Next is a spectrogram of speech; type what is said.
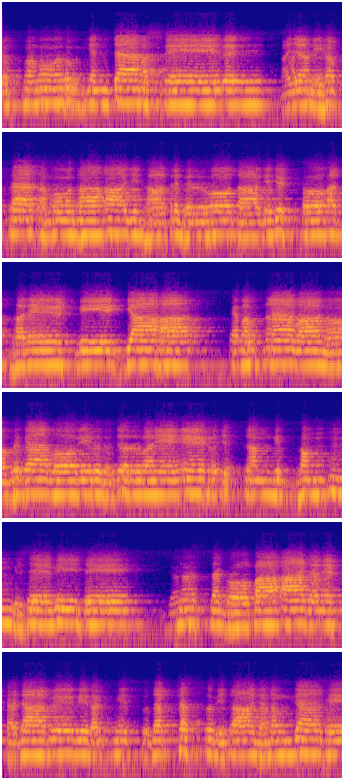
रुक्ममोरुव्यम् च मस्रेत् अयमिह प्रथमोधायिधातृभिर्होतायजिष्ठो अध्वरेष्वीड्याः। यमप्नावानो भृगवो विरुचुर्वनेषु चित्रम् विभ्वम् विषेवीशे जनस्य गोपा आजनिष्ठजागृविरग्निः सुदक्षस्तु वितायनम् व्याधे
